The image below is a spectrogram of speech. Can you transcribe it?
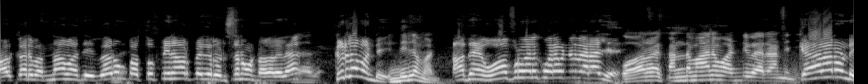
ആൾക്കാർ വന്നാൽ മതി. വെറും പത്ത് മുപ്പതിനായിരം റുപ്യക്ക് റിഡ്സനും ഉണ്ടാവില്ല കിടില വണ്ടി. ഇതില്ല വണ്ടി. അതെ ഓഫർ വില കുറെ വണ്ടി വരാല്ലേ കുറെ കണ്ടമാനം വണ്ടി വരാണ്ട്. കേറാനുണ്ട്.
